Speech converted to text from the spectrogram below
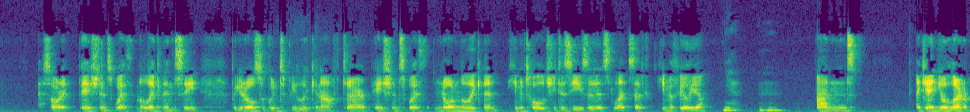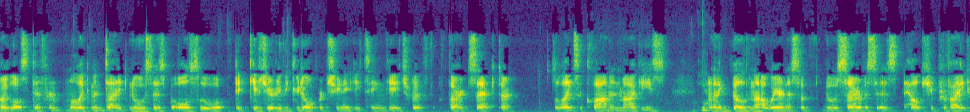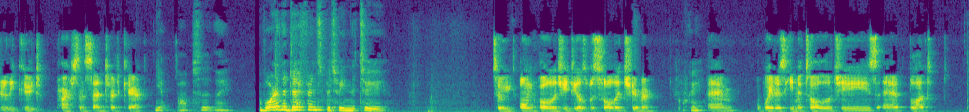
sorry, patients with malignancy but you're also going to be looking after patients with non malignant hematology diseases, like hemophilia. Yeah. Mm-hmm. And again, you'll learn about lots of different malignant diagnosis, but also it gives you a really good opportunity to engage with third sector, the likes of Clan and Maggie's. Yeah. And I think building that awareness of those services helps you provide really good person centered care. Yeah, absolutely. What are the difference between the two? So oncology deals with solid tumour, Okay. Um, whereas haematology is uh, blood.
